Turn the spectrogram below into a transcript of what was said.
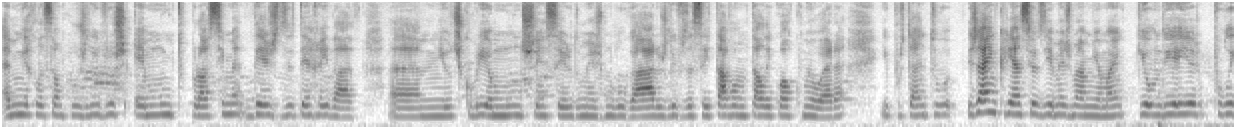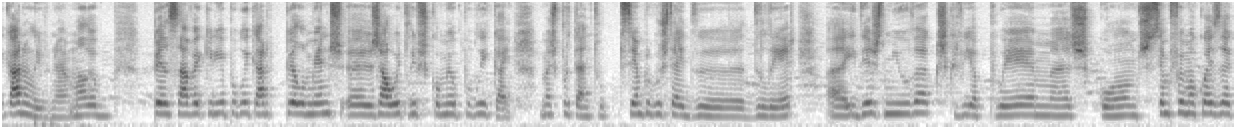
a minha relação com os livros é muito próxima desde tenra idade. Um, eu descobria mundos sem sair do mesmo lugar, os livros aceitavam-me tal e qual como eu era, e portanto, já em criança eu dizia mesmo à minha mãe que eu um dia ia publicar um livro, não é? Mal eu pensava que iria publicar pelo menos uh, já oito livros como eu publiquei. Mas, portanto, sempre gostei de, de ler uh, e desde miúda que escrevia poemas, contos, sempre foi uma coisa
